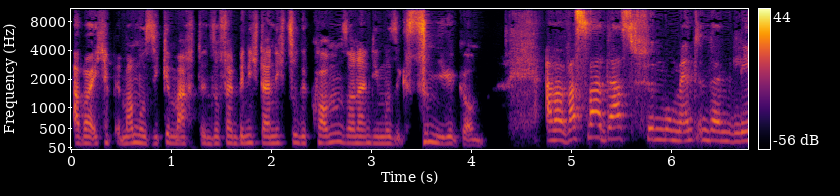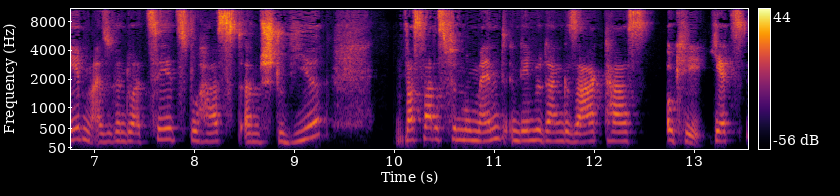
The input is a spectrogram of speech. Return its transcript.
aber ich habe immer Musik gemacht. Insofern bin ich da nicht zu gekommen, sondern die Musik ist zu mir gekommen. Aber was war das für ein Moment in deinem Leben? Also wenn du erzählst, du hast ähm, studiert, was war das für ein Moment, in dem du dann gesagt hast, okay, jetzt,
